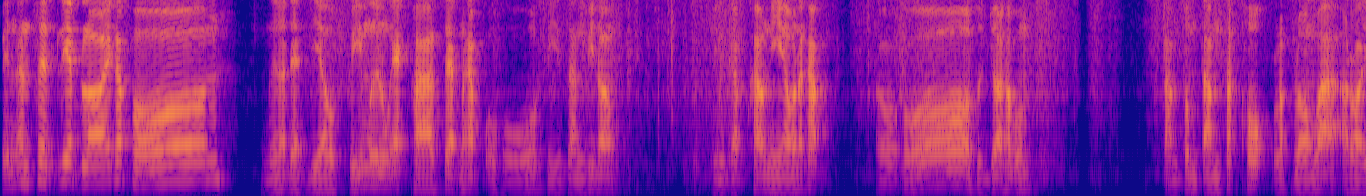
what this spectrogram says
เป็นอันเสร็จเรียบร้อยครับผม เนื้อแดดเดียวฝีมือลุงแอกพาแซบนะครับ โอ้โห สีสันพี่น้อง กินกับข้าวเหนียวนะครับ โอ้โห สุดยอดครับผมตำส้มตำสักคก รับรองว่าอร่อย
